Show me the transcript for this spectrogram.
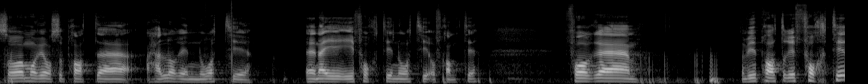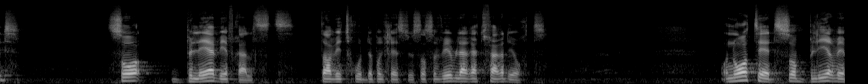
så må vi også prate heller i nåtid eh, Nei, i fortid, nåtid og framtid. For eh, når vi prater i fortid, så ble vi frelst da vi trodde på Kristus. Altså vi ble rettferdiggjort. Og nåtid så blir vi,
